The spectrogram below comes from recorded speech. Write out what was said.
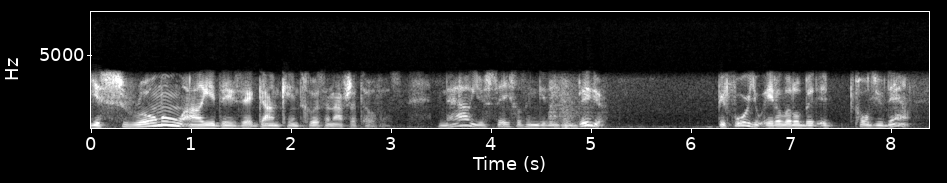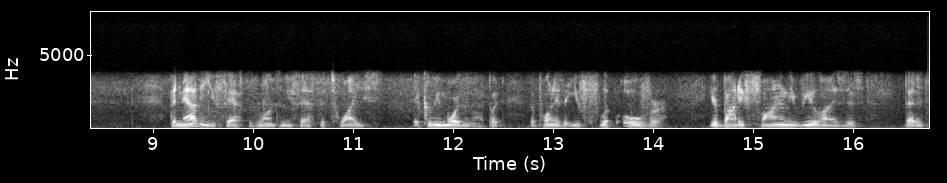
Now your seichel is going to get even bigger. Before you ate a little bit, it pulled you down. But now that you fasted once and you fasted twice, it could be more than that. But the point is that you flip over. Your body finally realizes that it's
